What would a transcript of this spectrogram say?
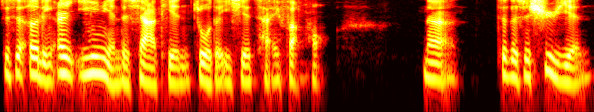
这是二零二一年的夏天做的一些采访哈，那这个是序言。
